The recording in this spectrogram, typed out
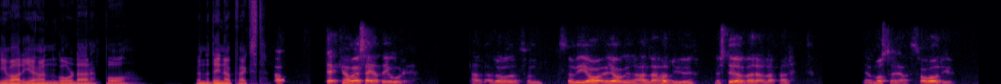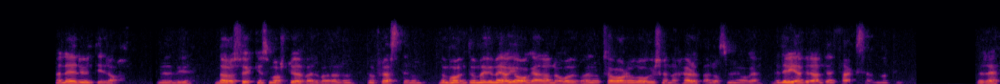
i varje hundgård där på, under din uppväxt? Ja, det kan man väl säga att det gjorde. Alla då som, som vi jagade, alla hade ju en stövare i alla fall. Det måste jag, så var det ju. Men det är det ju inte idag. Nu är vi några stycken som har stövare bara. De, de flesta de, de, har, de, är ju med och jagar ändå. Och så har de rådjurshundar själva då som jagar med drever eller tax eller någonting. Det,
